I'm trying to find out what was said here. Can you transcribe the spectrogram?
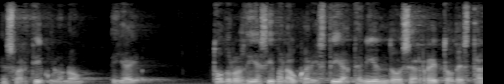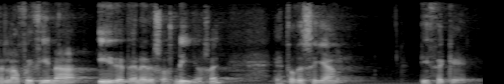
en su artículo, ¿no? Ella todos los días iba a la Eucaristía, teniendo ese reto de estar en la oficina y de tener esos niños, ¿eh? Entonces ella dice que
